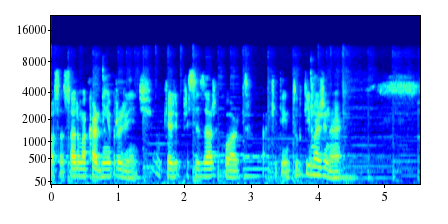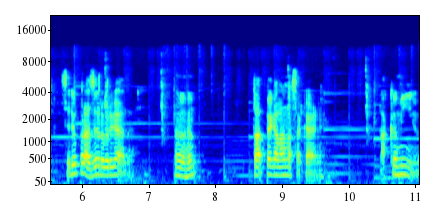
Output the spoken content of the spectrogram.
Posso assar uma carninha pra gente. O que a gente precisar, corto. Aqui tem tudo que imaginar. Seria um prazer, obrigado. Aham. Uhum. Tá, pega lá nossa carne. A caminho.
